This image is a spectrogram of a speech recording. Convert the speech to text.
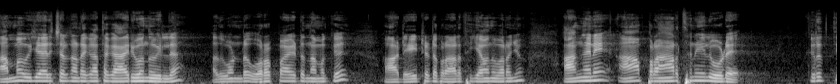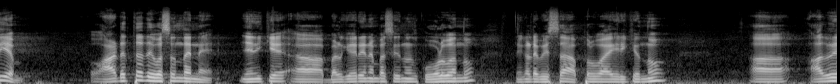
അമ്മ വിചാരിച്ചാൽ നടക്കാത്ത കാര്യമൊന്നുമില്ല. അതുകൊണ്ട് ഉറപ്പായിട്ട് നമുക്ക് ആ ഡേറ്റ് ഇട്ട് പ്രാർത്ഥിക്കാമെന്ന് പറഞ്ഞു. അങ്ങനെ ആ പ്രാർത്ഥനയിലൂടെ കൃത്യം അടുത്ത ദിവസം തന്നെ എനിക്ക് ബൾഗേറിയൻ എംബസിയിൽ നിന്ന് കോൾ വന്നു. നിങ്ങളുടെ വിസ അപ്രൂവ് ആയിരിക്കുന്നു. അത്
